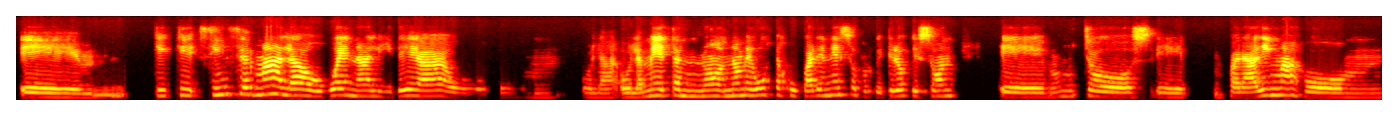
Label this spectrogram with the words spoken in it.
Que, que, sin ser mala o buena la idea o o la, meta, no, no me gusta jugar en eso porque creo que son eh, muchos eh, paradigmas o, mm,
